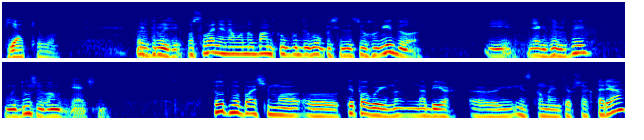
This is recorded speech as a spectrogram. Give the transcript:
5 кіло. Тож, друзі, посилання на монобанку буде в описі до цього відео. І, як завжди, ми дуже вам вдячні. Тут ми бачимо о, типовий набір е, інструментів шахтаря.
